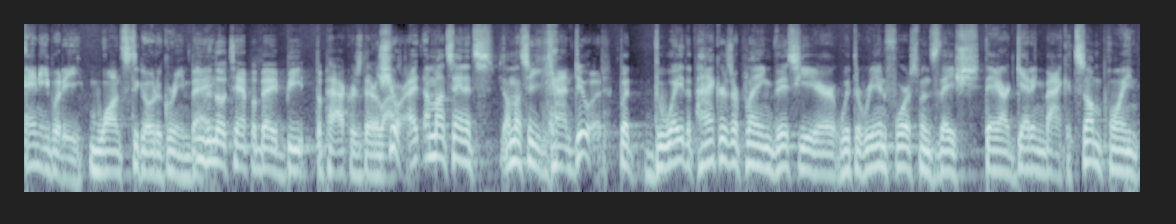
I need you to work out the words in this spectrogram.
anybody wants to go to Green Bay. Even though Tampa Bay beat the Packers there last Sure, I, I'm not saying it's. I'm not saying you can't do it, but the way the Packers are playing this year, with the reinforcements they sh- they are getting back at some point,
